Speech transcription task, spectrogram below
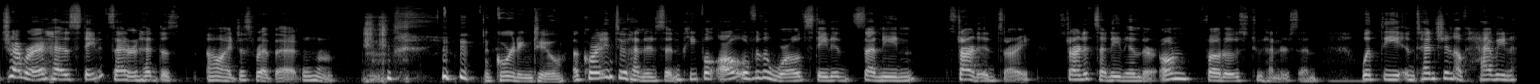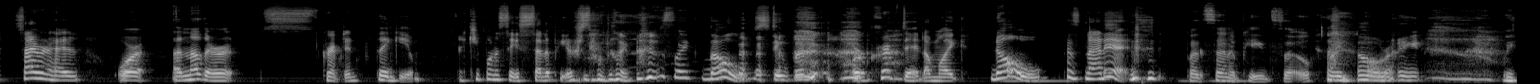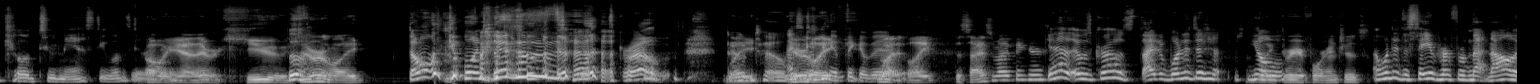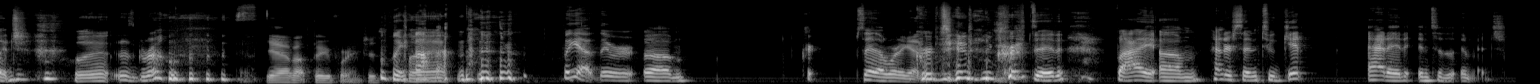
Trevor has stated Saturn Head does. Oh, I just read that. Mm-hmm. according to According to Henderson, people all over the world stated sending started, sorry, started sending in their own photos to Henderson with the intention of having Siren Head or another cryptid. thank you. I keep wanting to say centipede or something like that. I'm just like, no, stupid. Or cryptid. I'm like, no, that's not it. But centipedes, though. I know, right? We killed two nasty ones the other Oh day. yeah, they were huge. They were like, Don't go into this. That's gross. Don't like tell they me. were I still like can't think of it. what, like the size of my finger? Yeah, it was gross. I wanted to, you know, like three or four inches. I wanted to save her from that knowledge. What? it was gross. Yeah, about three or four inches. Like, What? but yeah, they were um cryp- say that word again. Cryptid. Cryptid by um Henderson to get added into the image.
